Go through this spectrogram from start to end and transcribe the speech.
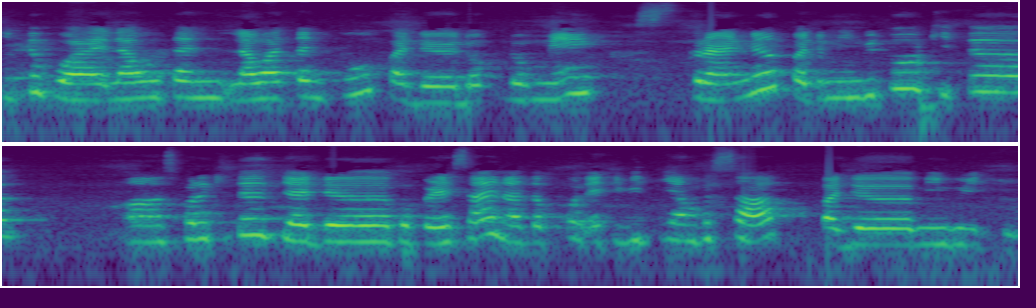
kita buat lawatan lawatan tu pada 20 Mei kerana pada minggu tu kita uh, sekolah kita tiada peperiksaan ataupun aktiviti yang besar pada minggu itu.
